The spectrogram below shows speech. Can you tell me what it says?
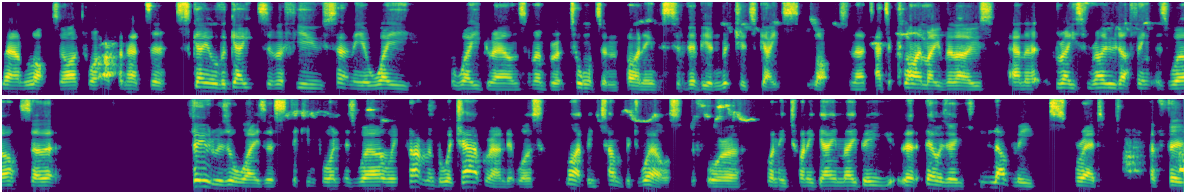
ground locked. So I quite often had to scale the gates of a few, certainly away away grounds. I remember at Taunton finding the Sir Vivian Richards gates locked, and I had to climb over those. And at Grace Road, I think as well. So that food was always a sticking point as well. We can't remember which outground it was. It might have been Tunbridge Wells before a 2020 game, maybe. There was a lovely spread of food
